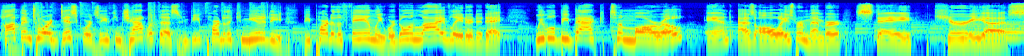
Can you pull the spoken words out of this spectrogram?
Hop into our Discord so you can chat with us and be part of the community, be part of the family. We're going live later today. We will be back tomorrow. And as always, remember stay curious.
